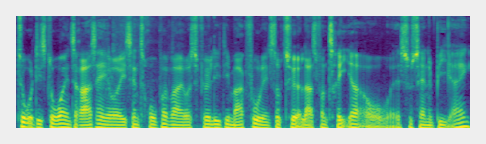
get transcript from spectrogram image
to af de store interessehaver i Centropa, var jo selvfølgelig de magtfulde instruktører, Lars von Trier og øh, Susanne Bier. Ikke?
